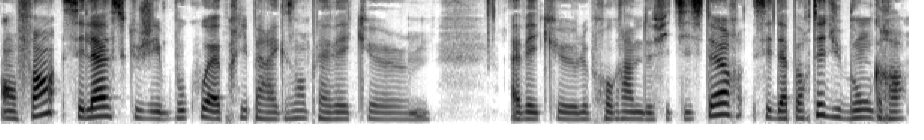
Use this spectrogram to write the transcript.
enfin, c'est là ce que j'ai beaucoup appris par exemple avec, avec le programme de Fit Sister, c'est d'apporter du bon gras.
